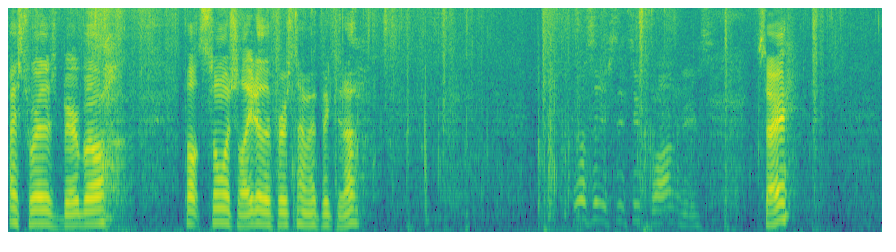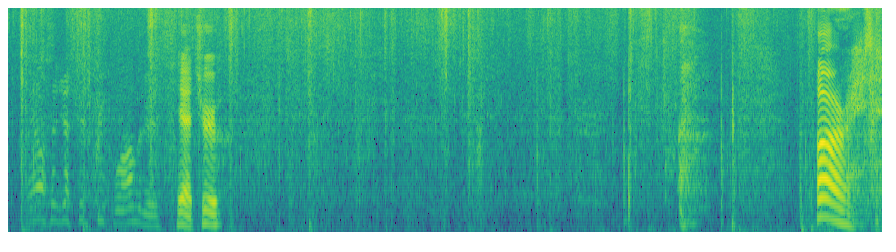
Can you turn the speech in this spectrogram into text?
I swear this bear ball felt so much lighter the first time I picked it up. We also just did two kilometers. Sorry? Just did two kilometers. Yeah, true. All right.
